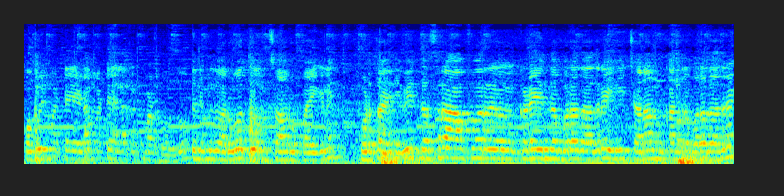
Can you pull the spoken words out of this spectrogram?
ಕೊಬ್ಬರಿ ಮಟ್ಟೆ, ಎಡಮಟ್ಟೆ ಎಲ್ಲ ಕಟ್ ಮಾಡಬಹುದು ನಿಮಗೆ ಅರವತ್ತೊಂದು ಸಾವಿರ ರೂಪಾಯಿಗೆ ಕೊಡ್ತಾ ಇದೀವಿ ದಸರಾ ಆಫರ್ ಕಡೆಯಿಂದ ಬರೋದಾದ್ರೆ, ಈ ಚೆನ್ನಾಗಿ ಮುಖಾಂತರ ಬರೋದಾದ್ರೆ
